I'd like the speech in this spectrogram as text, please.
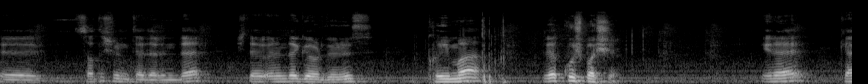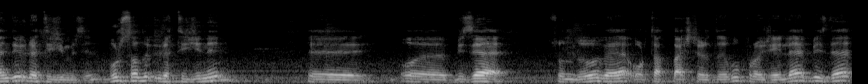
e, satış ünitelerinde işte önünde gördüğünüz kıyma ve kuşbaşı yine kendi üreticimizin, Bursalı üreticinin e, o, bize sunduğu ve ortaklaştırdığı bu projeyle biz de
